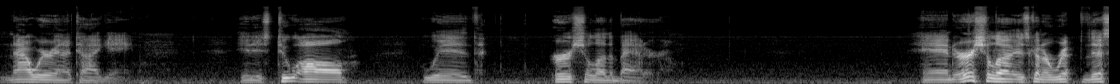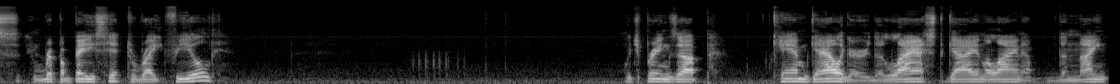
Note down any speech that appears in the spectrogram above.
now we're in a tie game. It is two all with Urshela the batter. And Urshela is going to rip this, rip a base hit to right field. Which brings up Cam Gallagher, the last guy in the lineup, the ninth,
